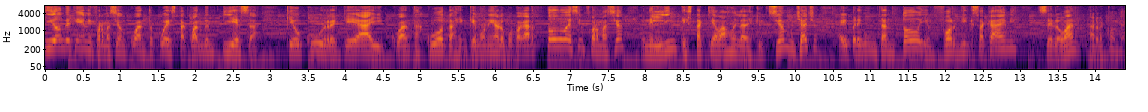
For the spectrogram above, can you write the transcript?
¿Y dónde tienen información? ¿Cuánto cuesta? ¿Cuándo empieza? ¿Qué ocurre? ¿Qué hay? ¿Cuántas cuotas? ¿En qué moneda lo puedo pagar? Toda esa información en el link que está aquí abajo en la descripción, muchachos. Ahí preguntan todo y en 4Geeks Academy se lo van a responder.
